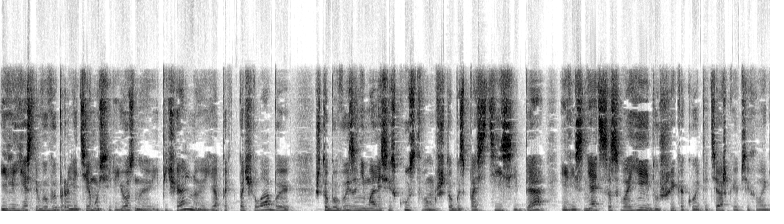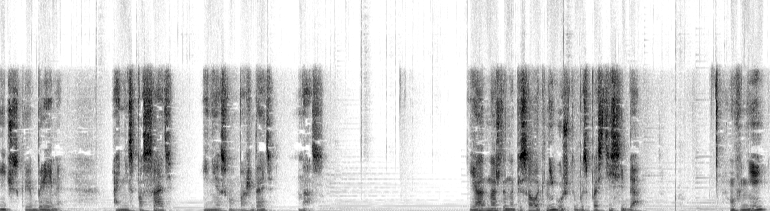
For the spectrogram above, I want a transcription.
Или если вы выбрали тему серьезную и печальную, я предпочла бы, чтобы вы занимались искусством, чтобы спасти себя или снять со своей души какое-то тяжкое психологическое бремя, а не спасать и не освобождать нас. Я однажды написала книгу, чтобы спасти себя – в ней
